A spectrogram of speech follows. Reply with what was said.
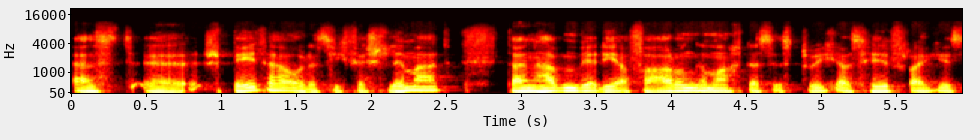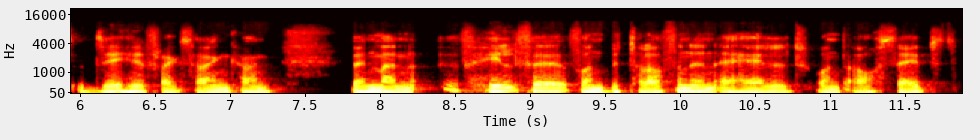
erst äh, später oder sich verschlimmert, dann haben wir die Erfahrung gemacht, dass es durchaus hilfreich ist und sehr hilfreich sein kann, wenn man Hilfe von Betroffenen erhält und auch selbst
